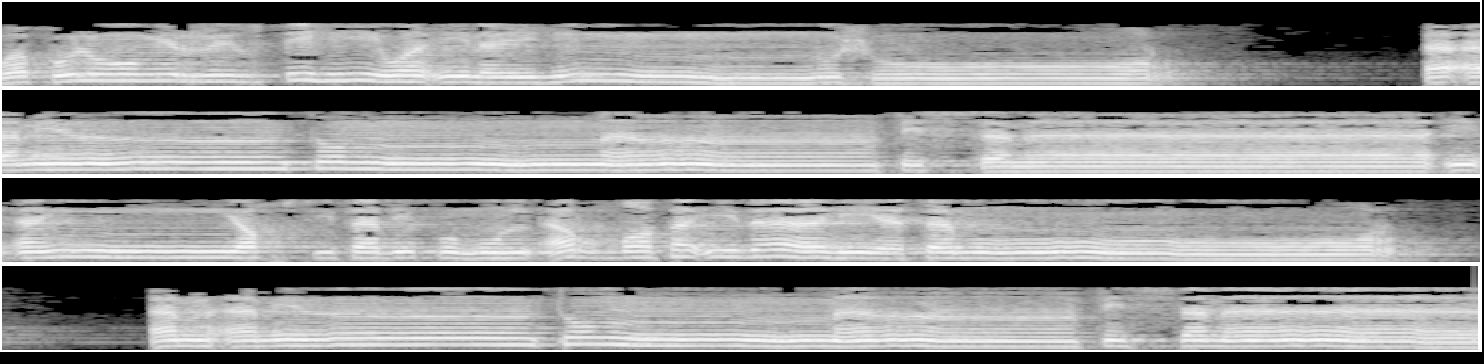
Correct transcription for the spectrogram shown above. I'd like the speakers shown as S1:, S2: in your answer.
S1: وَكُلُوا مِن رِّزْقِهِ وَإِلَيْهِ النُّشُورُ أَأَمِنتُم مَّن فِي السَّمَاءِ أَن يَخْسِفَ بِكُمُ الْأَرْضَ فَإِذَا هِيَ تَمُورُ أَمْ أَمِنتُم مَّن فِي السَّمَاءِ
